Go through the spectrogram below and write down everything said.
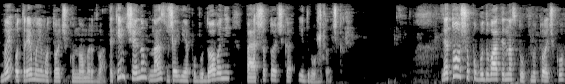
ми отримуємо точку номер 2 Таким чином, у нас вже є побудовані перша точка і друга точка. Для того, щоб побудувати наступну точку,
